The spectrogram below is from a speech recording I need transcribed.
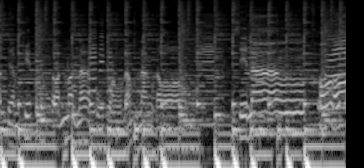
คนเดิมคิดถึงตอนนอนหน้าผู้หวังน้ำนางดองสีนางขอ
